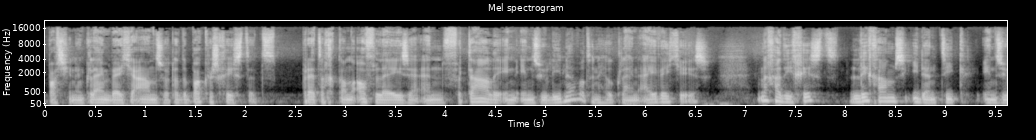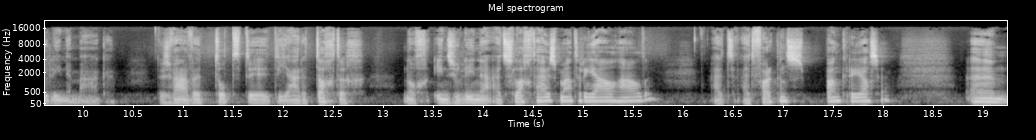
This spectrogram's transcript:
Pas je een klein beetje aan zodat de bakkersgist het prettig kan aflezen en vertalen in insuline, wat een heel klein eiwitje is. En dan gaat die gist lichaamsidentiek insuline maken. Dus waar we tot de, de jaren 80 nog insuline uit slachthuismateriaal haalden, uit, uit varkenspancreassen, ehm,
